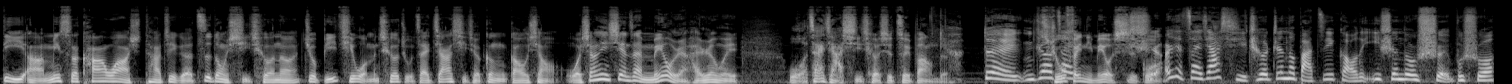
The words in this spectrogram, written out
第一啊，Mr. Car Wash 它这个自动洗车呢，就比起我们车主在家洗车更高效。我相信现在没有人还认为我在家洗车是最棒的。对，你知道，除非你没有试过，而且在家洗车真的把自己搞得一身都是水不说，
